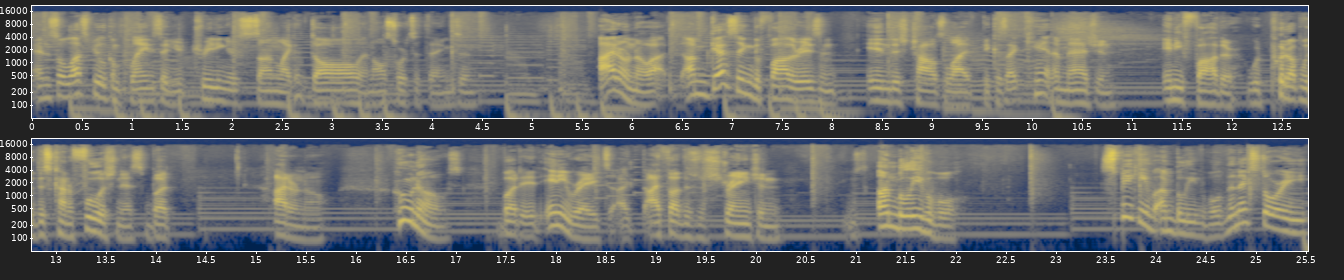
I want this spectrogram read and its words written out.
And so lots of people complain, said you're treating your son like a doll and all sorts of things. And I don't know. I, I'm guessing the father isn't in this child's life because I can't imagine any father would put up with this kind of foolishness. But I don't know. Who knows? But at any rate, I, I thought this was strange and was unbelievable. Speaking of unbelievable, the next story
